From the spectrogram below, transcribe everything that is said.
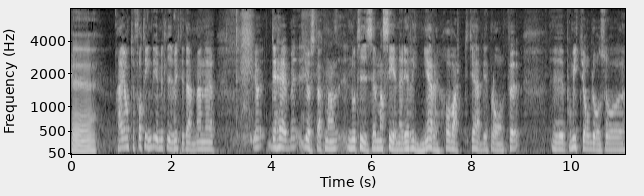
Eh, Nej, jag har inte fått in det i mitt liv riktigt än. Men eh, det här med just att man notiser man ser när det ringer har varit jävligt bra. För Eh, På mitt jobb då så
